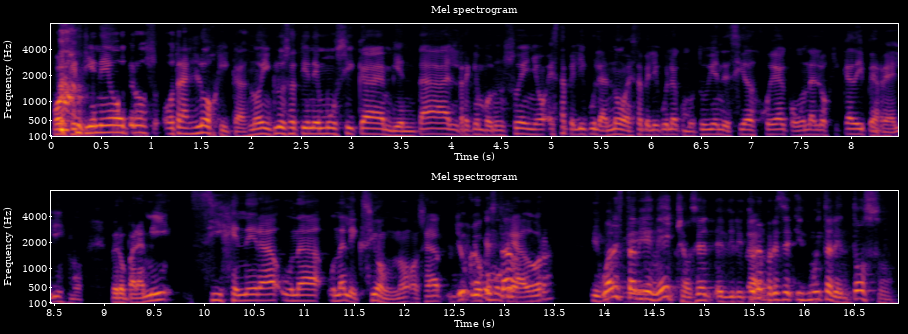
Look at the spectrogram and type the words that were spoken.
porque tiene otros, otras lógicas, ¿no? Incluso tiene música ambiental, Requiem por un sueño. Esta película no, esta película, como tú bien decías, juega con una lógica de hiperrealismo, pero para mí sí genera una, una lección, ¿no? O sea, Yo creo como está- creador, Igual está bien hecha, o sea, el director claro. me parece que es muy talentoso.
